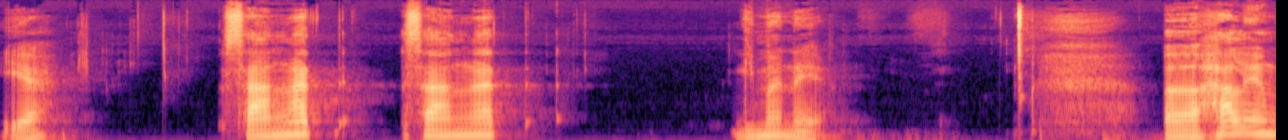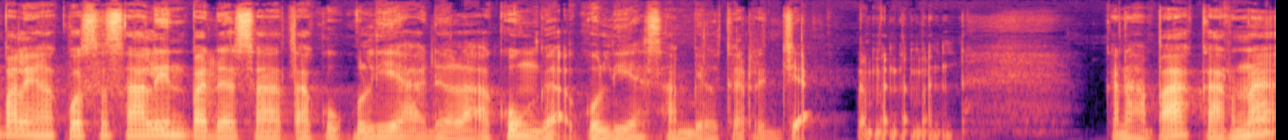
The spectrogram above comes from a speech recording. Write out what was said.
ya sangat sangat gimana ya? Uh, hal yang paling aku sesalin pada saat aku kuliah adalah aku nggak kuliah sambil kerja, teman-teman. Kenapa? Karena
